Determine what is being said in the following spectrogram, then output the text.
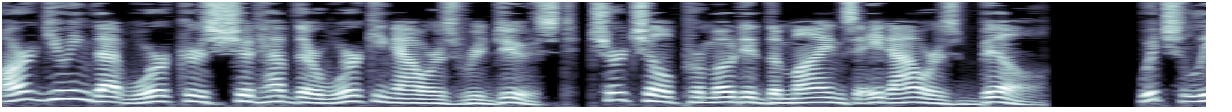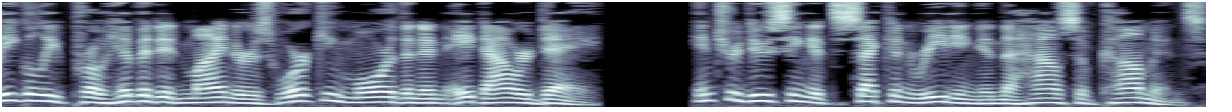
Arguing that workers should have their working hours reduced, Churchill promoted the Mines Eight Hours Bill—which legally prohibited miners working more than an eight-hour day—introducing its second reading in the House of Commons.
